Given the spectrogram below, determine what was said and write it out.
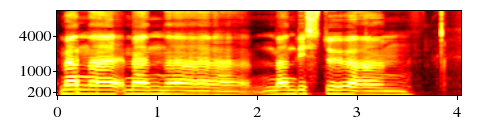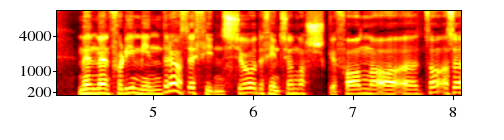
men, eh, men, eh, men hvis du eh, men, men for de mindre, altså det fins jo, jo norske fond og eh, sånn. Altså,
